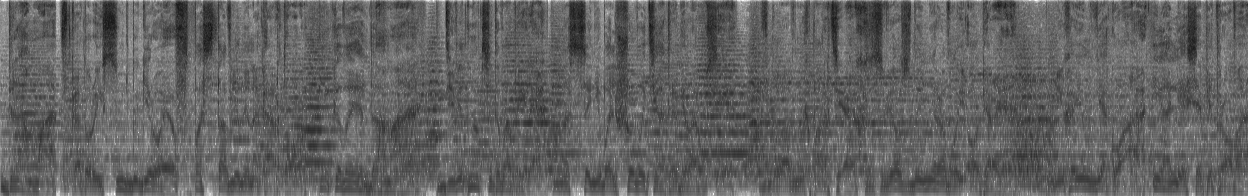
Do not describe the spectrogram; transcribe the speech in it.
Драма, в которой судьбы героев поставлены на карту. «Пиковая дама». 19 апреля на сцене Большого театра Беларуси. В главных партиях звезды мировой оперы. Михаил Векуа и Олеся Петрова.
